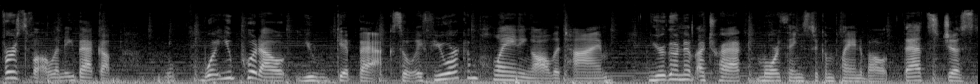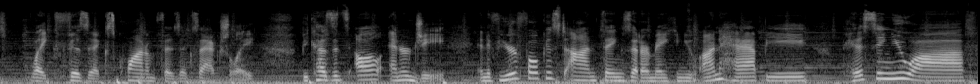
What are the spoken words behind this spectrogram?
First of all, let me back up. What you put out, you get back. So if you are complaining all the time, you're going to attract more things to complain about. That's just like physics, quantum physics, actually, because it's all energy. And if you're focused on things that are making you unhappy, pissing you off,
